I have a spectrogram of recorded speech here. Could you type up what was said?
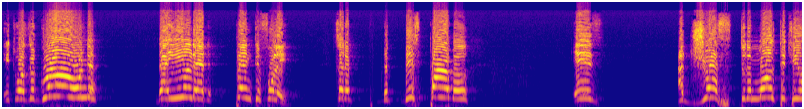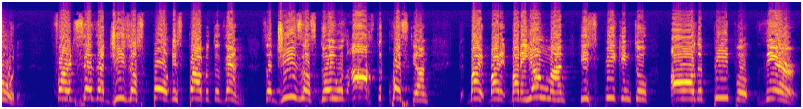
It was the ground that yielded plentifully. So the, the, this parable is addressed to the multitude. For it says that Jesus spoke this parable to them. So Jesus, though he was asked the question by, by, by the young man, he's speaking to all the people there.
